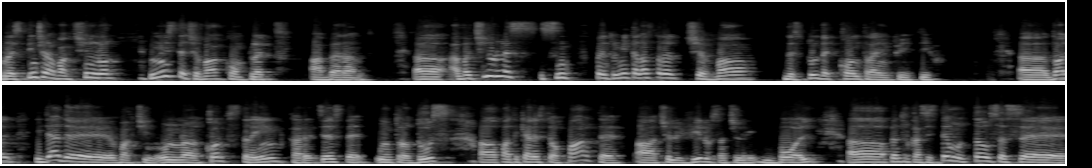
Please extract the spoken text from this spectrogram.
respingerea vaccinilor nu este ceva complet aberant. Uh, vaccinurile sunt pentru mintea noastră ceva destul de contraintuitiv. Uh, doar ideea de vaccin, un uh, corp străin care ți este introdus, uh, poate chiar este o parte a acelui virus, a acelei boli, pentru ca sistemul tău să se,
